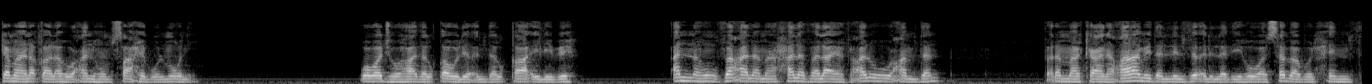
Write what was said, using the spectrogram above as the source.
كما نقله عنهم صاحب المغني. ووجه هذا القول عند القائل به أنه فعل ما حلف لا يفعله عمدا فلما كان عامدا للفعل الذي هو سبب الحنث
